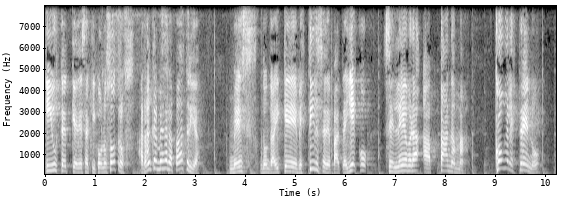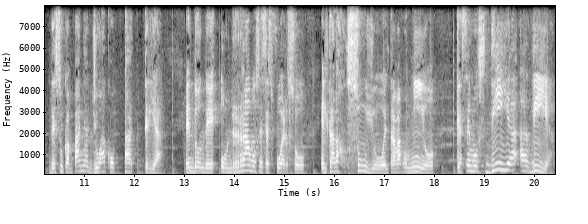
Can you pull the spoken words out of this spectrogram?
Y usted quédese aquí con nosotros. Arranca el mes de la patria, mes donde hay que vestirse de patria. Y ECO celebra a Panamá con el estreno de su campaña Yo patria, en donde honramos ese esfuerzo, el trabajo suyo, el trabajo mío que hacemos día a día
